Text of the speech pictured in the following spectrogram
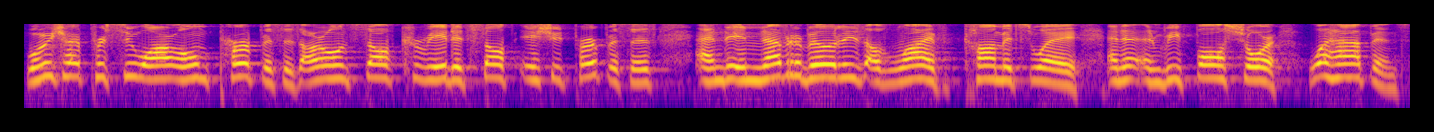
when we try to pursue our own purposes, our own self created, self issued purposes, and the inevitabilities of life come its way and, and we fall short, what happens?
